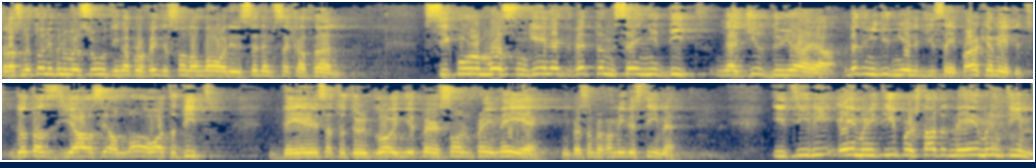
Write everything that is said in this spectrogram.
Transmeton Ibn Mas'udi nga profeti sallallahu alaihi wasallam se ka thënë: Sikur mos ngelet vetëm se një ditë nga gjithë dynjaja, vetëm një ditë ngelet gjithsej para kiametit, do ta zgjasë Allahu atë ditë derisa të dërgoj një person prej meje, një person prej familjes time, i cili emri i tij përshtatet me emrin tim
